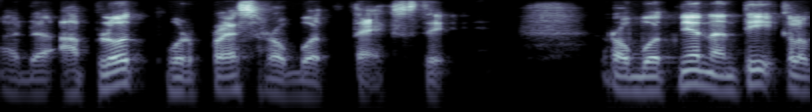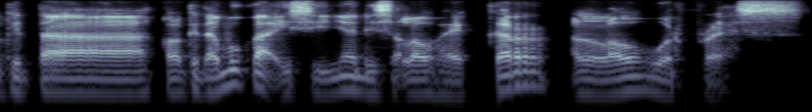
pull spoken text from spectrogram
ada upload, WordPress, robot text. Robotnya nanti kalau kita kalau kita buka isinya di allow hacker, allow WordPress,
